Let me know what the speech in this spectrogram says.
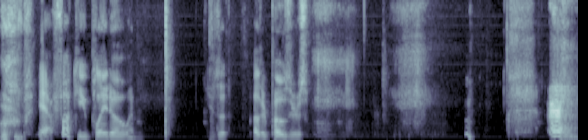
yeah, fuck you, Plato and the other posers. but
